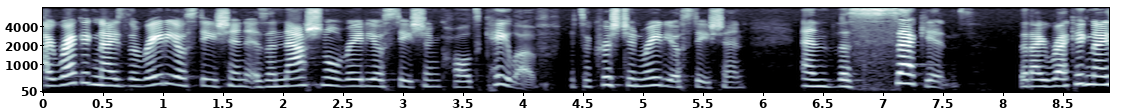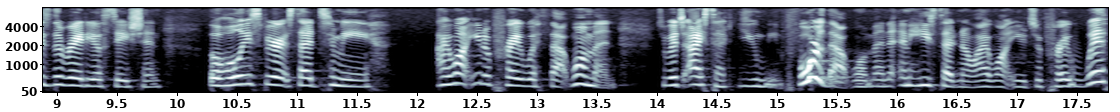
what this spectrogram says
I recognized the radio station is a national radio station called K-Love. It's a Christian radio station. And the second that I recognized the radio station, the Holy Spirit said to me, I want you to pray with that woman. To which I said, You mean for that woman? And he said, No, I want you to pray with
